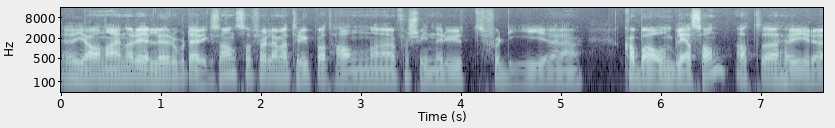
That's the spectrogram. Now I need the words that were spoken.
Eh, Ja og nei. Når det gjelder Robert Eriksson, så føler jeg meg trygg på at han forsvinner ut fordi kabalen ble sånn at Høyre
